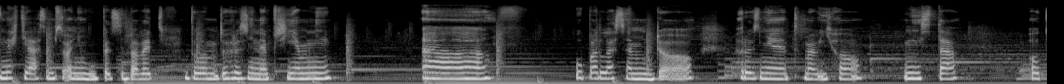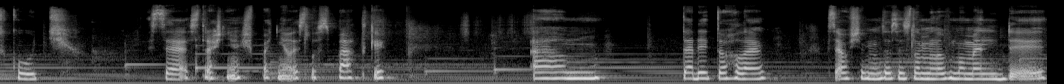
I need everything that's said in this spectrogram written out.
nechtěla jsem se o něm vůbec bavit, bylo mi to hrozně nepříjemný. A upadla jsem do hrozně tmavého místa, odkud se strašně špatně leslo zpátky. Um, tady tohle se ovšem zase zlomilo v moment, kdy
